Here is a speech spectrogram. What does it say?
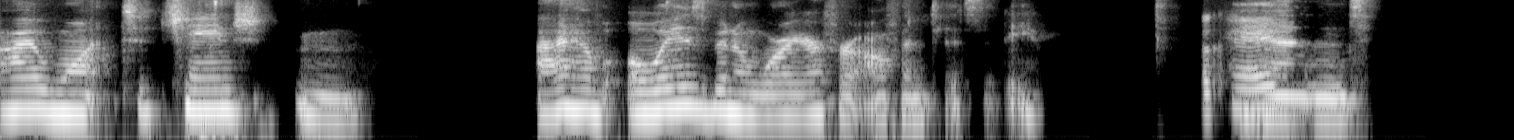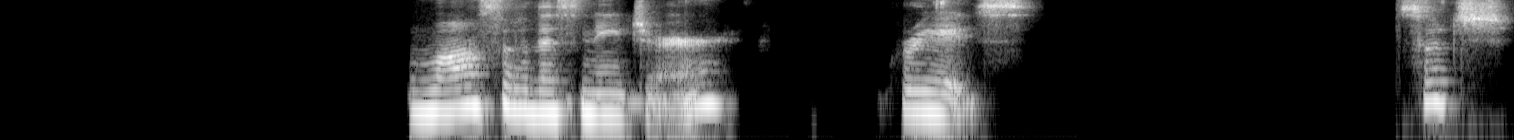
I want to change. Mm, I have always been a warrior for authenticity. Okay. And loss of this nature creates such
